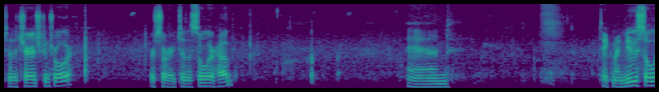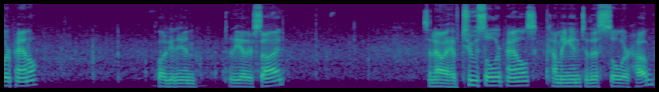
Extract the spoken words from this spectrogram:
to the charge controller, or sorry, to the solar hub. And take my new solar panel, plug it in to the other side. So now I have two solar panels coming into this solar hub.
